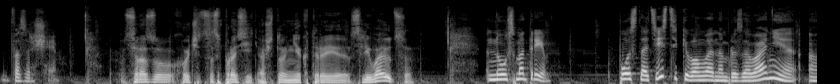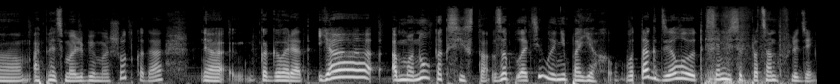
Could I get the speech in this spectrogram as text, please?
возвращаем. Сразу хочется спросить, а что, некоторые сливаются? Ну, смотри, по статистике в онлайн-образовании, а, опять моя любимая шутка, да, а, как говорят, я обманул таксиста, заплатил и не поехал. Вот так делают 70% людей.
